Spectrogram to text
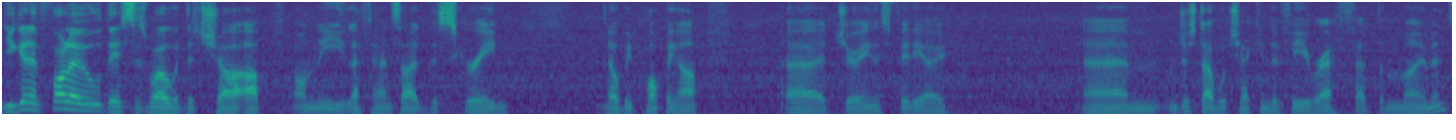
you're going to follow all this as well with the chart up on the left-hand side of the screen. It'll be popping up uh, during this video. Um, I'm just double checking the VREF at the moment.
